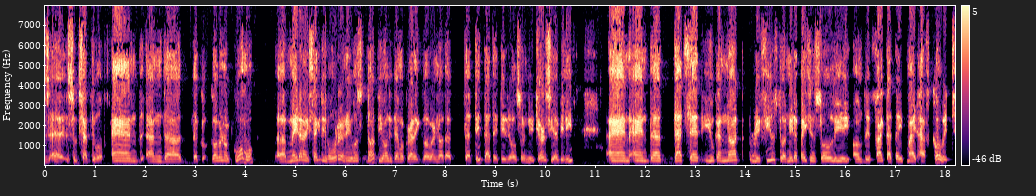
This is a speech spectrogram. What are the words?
Uh, susceptible, and and uh, the governor Cuomo uh, made an executive order, and he was not the only Democratic governor that that did that. They did it also in New Jersey, I believe and and uh, that said, you cannot refuse to admit a patient solely on the fact that they might have COVID,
